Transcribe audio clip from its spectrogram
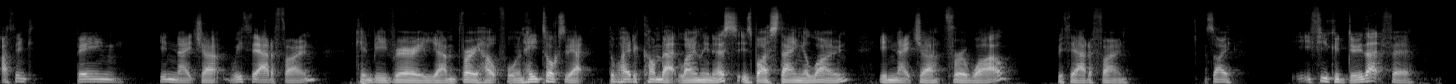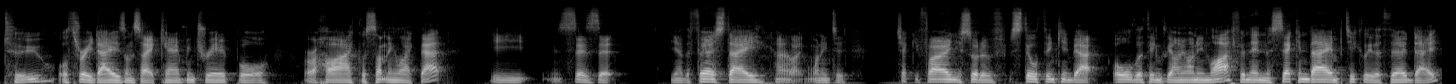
I think being in nature without a phone can be very um, very helpful. And he talks about the way to combat loneliness is by staying alone in nature for a while without a phone. So if you could do that for two or three days on say a camping trip or or a hike or something like that, he says that you know the first day kind of like wanting to check your phone, you're sort of still thinking about all the things going on in life, and then the second day and particularly the third day,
